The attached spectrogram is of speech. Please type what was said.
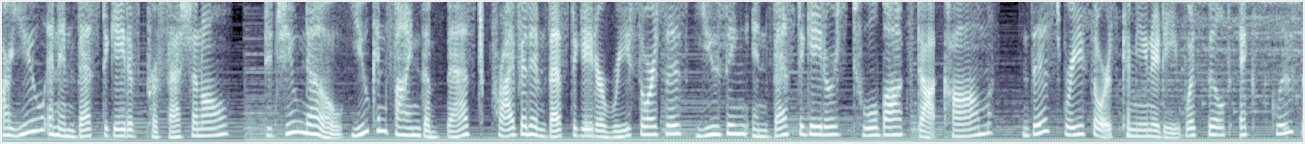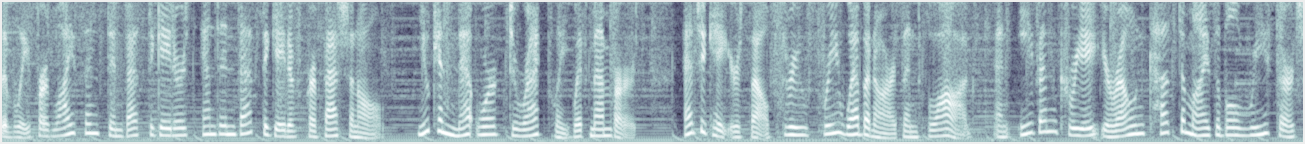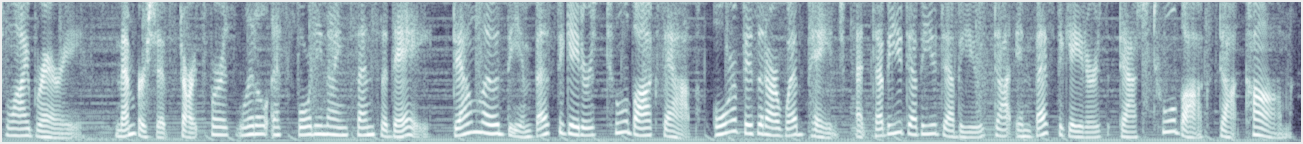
Are you an investigative professional? Did you know you can find the best private investigator resources using investigatorstoolbox.com? This resource community was built exclusively for licensed investigators and investigative professionals. You can network directly with members, educate yourself through free webinars and blogs, and even create your own customizable research library. Membership starts for as little as 49 cents a day. Download the Investigators Toolbox app or visit our webpage at www.investigators-toolbox.com.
